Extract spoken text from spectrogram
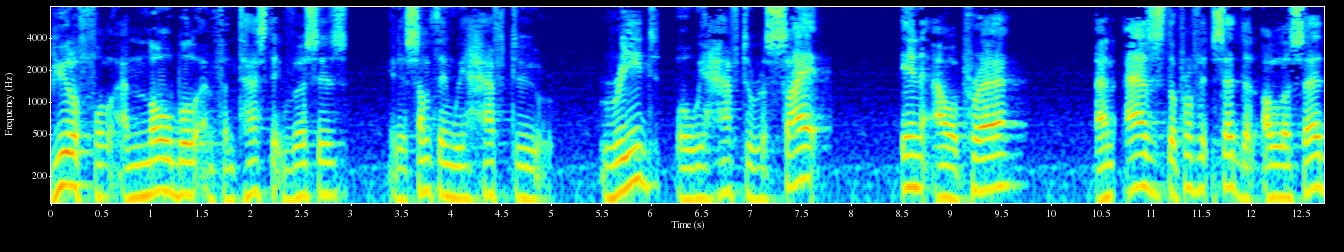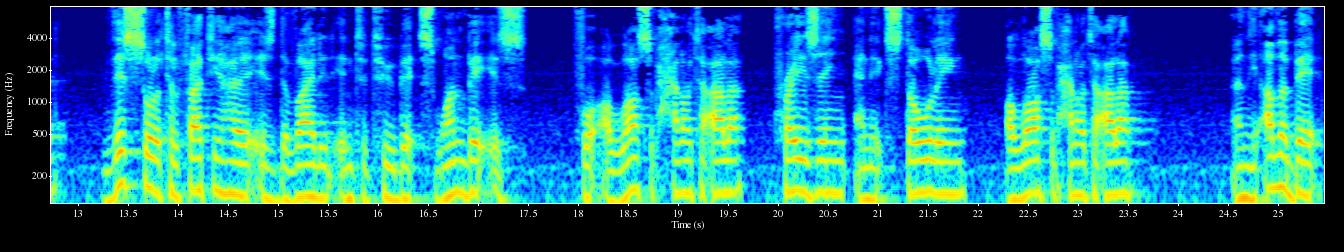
beautiful and noble and fantastic verses. It is something we have to read or we have to recite in our prayer. And as the Prophet said that Allah said, this Surah Al-Fatiha is divided into two bits. One bit is for Allah subhanahu wa ta'ala, praising and extolling Allah subhanahu wa ta'ala and the other bit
